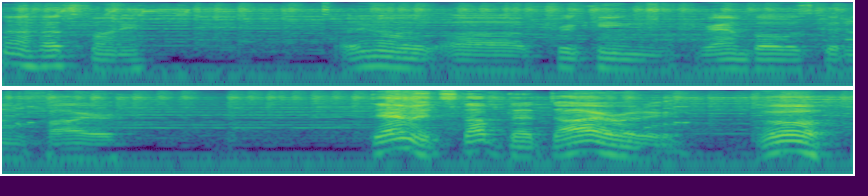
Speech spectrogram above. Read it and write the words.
Huh, that's funny. I didn't know, uh, freaking Rambo was good on fire. Damn it, stop that, die already. Ugh.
